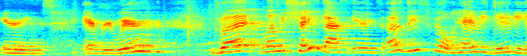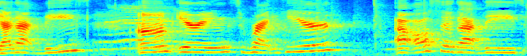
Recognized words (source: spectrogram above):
earrings everywhere. But let me show you guys earrings. Oh, these feel heavy duty. I got these um, earrings right here. I also got these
